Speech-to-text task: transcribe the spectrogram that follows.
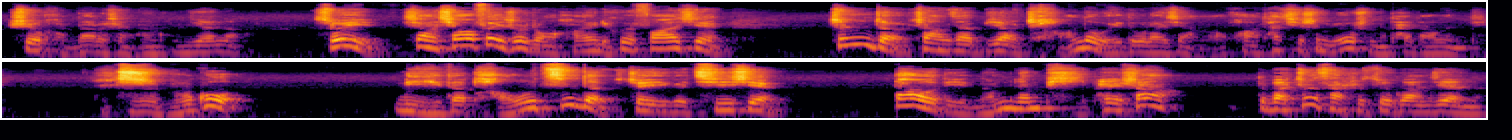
是有很大的想象空间的。所以像消费这种行业，你会发现，真的站在比较长的维度来讲的话，它其实没有什么太大问题，只不过你的投资的这一个期限到底能不能匹配上，对吧？这才是最关键的。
